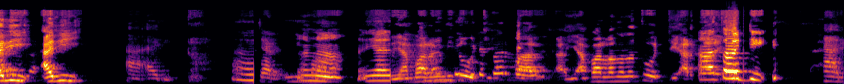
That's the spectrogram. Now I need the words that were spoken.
അരി അരി? ഞാൻ തോറ്റി. പറഞ്ഞത്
